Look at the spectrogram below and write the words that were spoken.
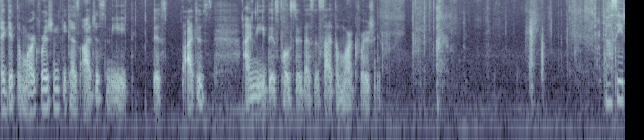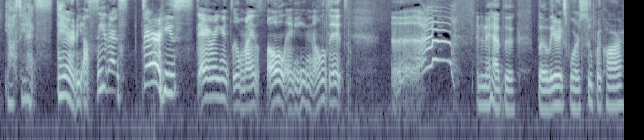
and get the Mark version because I just need this. I just I need this poster that's inside the Mark version. Y'all see y'all see that stare? Do y'all see that stare? He's staring into my soul and he knows it. Uh, and then they have the the lyrics for Supercar.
